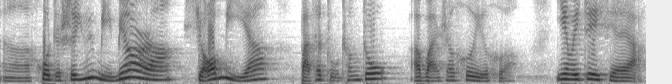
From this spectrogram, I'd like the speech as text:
嗯，或者是玉米面儿啊、小米呀，把它煮成粥啊，晚上喝一喝，因为这些呀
